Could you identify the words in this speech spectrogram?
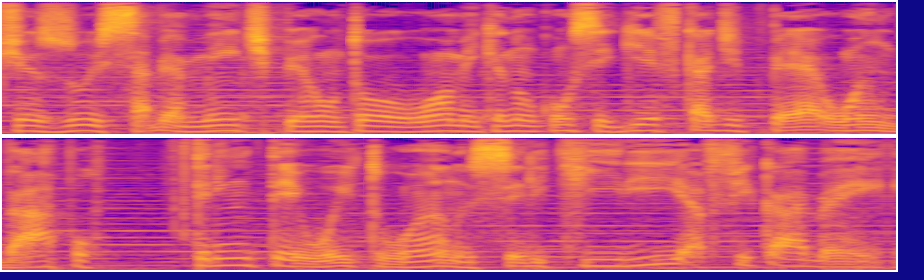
Jesus sabiamente perguntou ao homem que não conseguia ficar de pé ou andar por 38 anos se ele queria ficar bem.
